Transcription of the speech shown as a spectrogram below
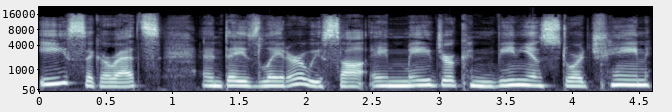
e-cigarettes, and days later, we saw a major convenience store chain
